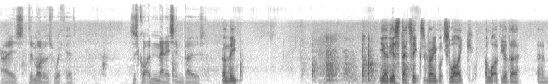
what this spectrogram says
Nice. The model's wicked. This is quite a menacing pose. and the yeah the aesthetics very much like a lot of the other um,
